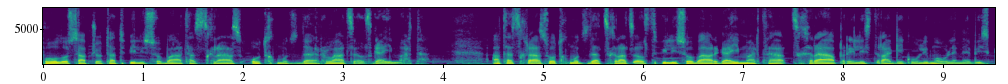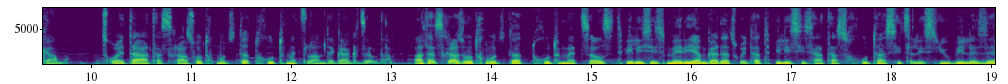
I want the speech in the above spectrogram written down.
ბოლო საბჭოთა თბილისობა 1988 წელს გამართა. 1989 წელს თბილისობა არ გამართა 9 აპრილის ტრაგიკული მოვლენების გამო. წყვეტა 1995 წლამდე გაგრძელდა. 1995 წელს თბილისის მერიამ გადაწყვიტა თბილისის 1500 წლის იუბილეზე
